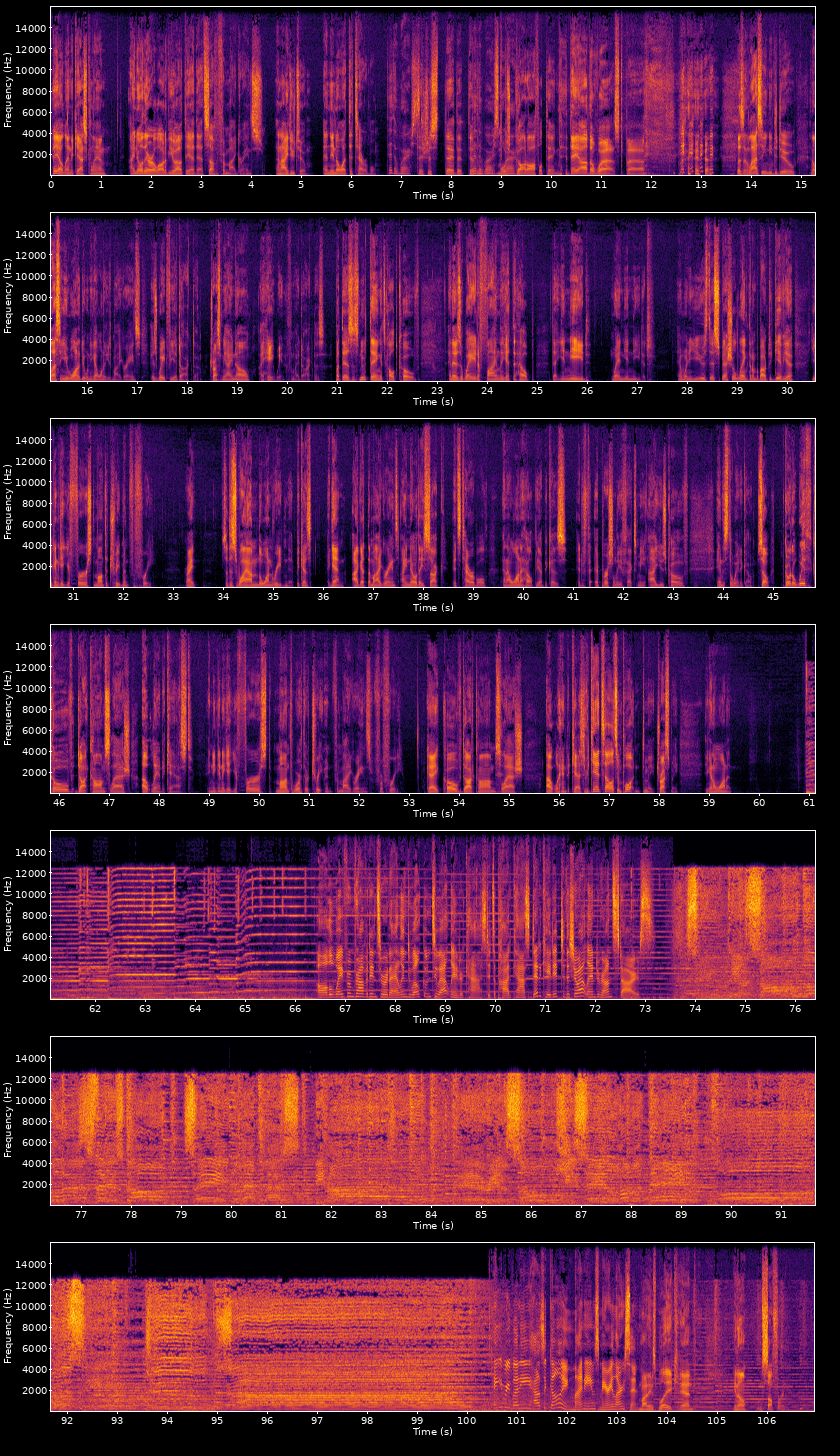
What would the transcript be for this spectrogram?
Hey, Outlander Cast Clan. I know there are a lot of you out there that suffer from migraines, and I do too. And you know what? They're terrible. They're the worst. They're just they're, they're, they're, They're the worst, most god awful thing. they are the worst, Burr. Listen, the last thing you need to do, and the last thing you want to do when you got one of these migraines, is wait for your doctor. Trust me, I know. I hate waiting for my doctors. But there's this new thing. It's called Cove, and there's a way to finally get the help that you need when you need it. And when you use this special link that I'm about to give you, you're going to get your first month of treatment for free, right? So this is why I'm the one reading it because again, I get the migraines. I know they suck. It's terrible, and I want to help you because it, it personally affects me. I use Cove, and it's the way to go. So go to withcove.com slash outlandercast, and you're going to get your first month worth of treatment for migraines for free. Okay, cove.com slash outlandercast. If you can't tell, it's important to me. Trust me, you're going to want it. All the way from Providence, Rhode Island, welcome to Outlander Cast. It's a podcast dedicated to the show Outlander on Starz. Going? My name's Mary Larson. My name's Blake, and you know I'm suffering.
